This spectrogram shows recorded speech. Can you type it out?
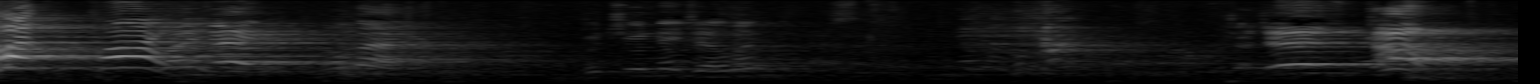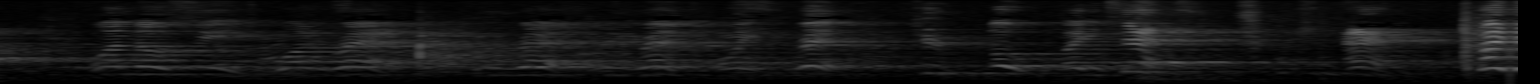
Fight, Jake, come back. Good two and B, gentlemen. Judges, come! One no seat, one red, two red, three red, point red, two, oh, fighting stance. And fight!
